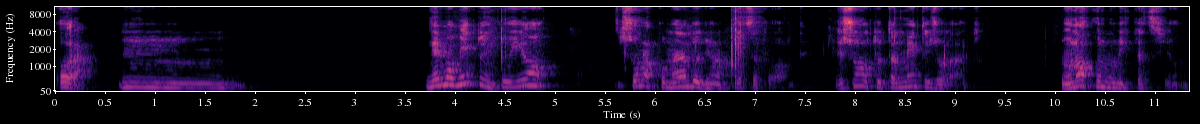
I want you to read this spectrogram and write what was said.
Ora, mh, mm, nel momento in cui io sono a comando di una piazzaforte e sono totalmente isolato, non ho comunicazioni,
